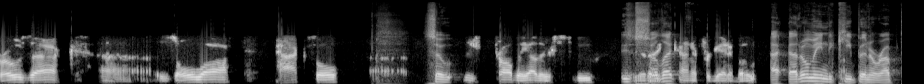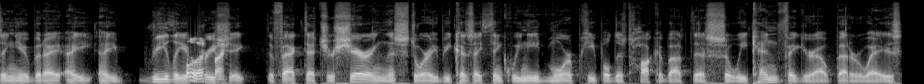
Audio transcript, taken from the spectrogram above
Prozac, uh, Zoloft, Paxil. So, There's probably others too so I let kind of forget about. I, I don't mean to keep interrupting you, but I, I, I really Oh, appreciate the fact that you're sharing this story because I think we need more people to talk about this so we can figure out better ways.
